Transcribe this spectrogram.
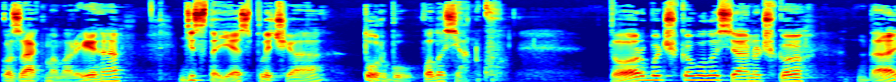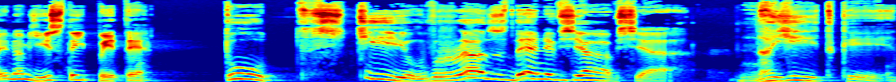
Козак Мамарига дістає з плеча торбу волосянку. Торбочко, волосяночко, дай нам їсти й пити. Тут стіл враз де не взявся. Наїдки,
